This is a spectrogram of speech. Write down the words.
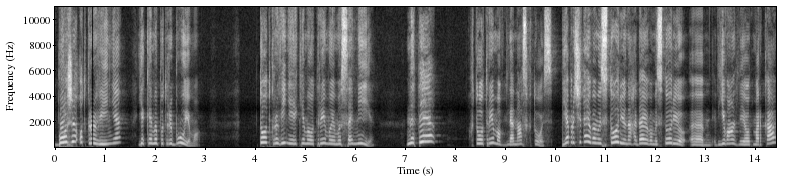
Боже откровіння, яке ми потребуємо. То откровіння, яке ми отримуємо самі, не те, хто отримав для нас хтось. Я прочитаю вам історію, нагадаю вам історію е, в Євангелії від Марка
